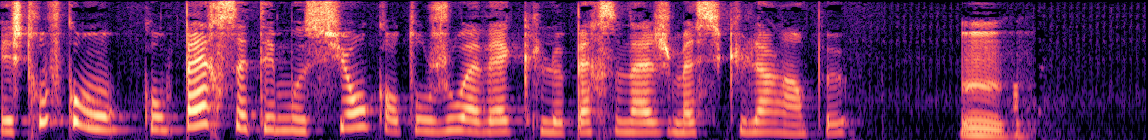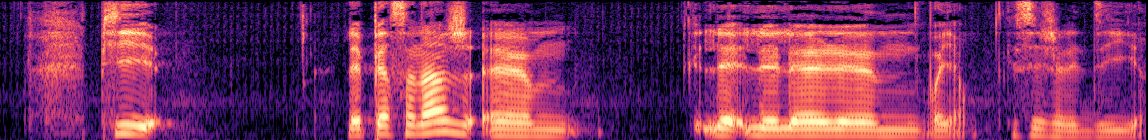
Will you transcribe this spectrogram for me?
Et je trouve qu'on perd cette émotion quand on joue avec le personnage masculin un peu. Hmm. Puis le personnage euh, le, le, le, le- voyons qu'est-ce que j'allais dire?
